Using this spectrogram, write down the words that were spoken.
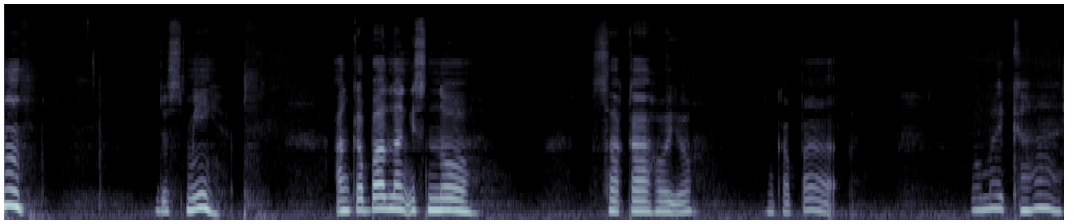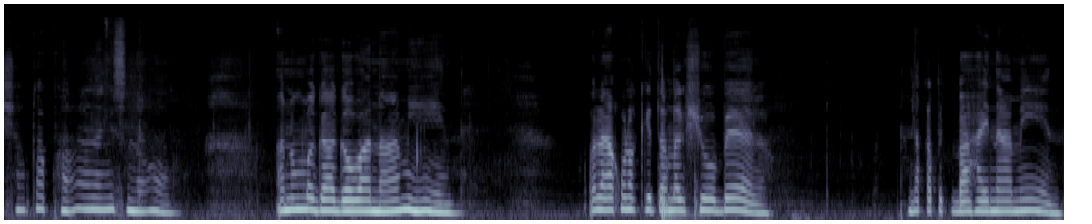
Hmm. Diyos me. Ang kapal ng snow sa kahoy, oh. Ang kapal. Oh my gosh, ang kapal ng snow. Anong magagawa namin? Wala akong nakitang nag-shovel. Nakapit bahay namin.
